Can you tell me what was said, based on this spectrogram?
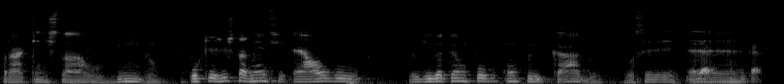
para quem está ouvindo, porque justamente é algo, eu digo até um pouco complicado, você é,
